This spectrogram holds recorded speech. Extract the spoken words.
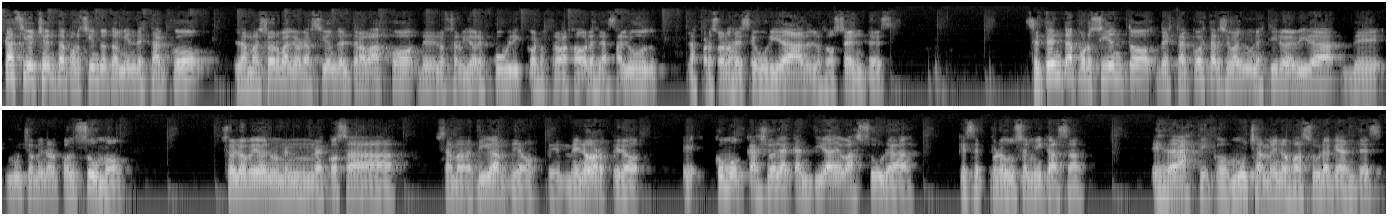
Casi 80% también destacó la mayor valoración del trabajo de los servidores públicos, los trabajadores de la salud, las personas de seguridad, los docentes. 70% destacó estar llevando un estilo de vida de mucho menor consumo. Yo lo veo en una cosa llamativa, digamos, menor, pero eh, cómo cayó la cantidad de basura que se produce en mi casa es drástico, mucha menos basura que antes.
